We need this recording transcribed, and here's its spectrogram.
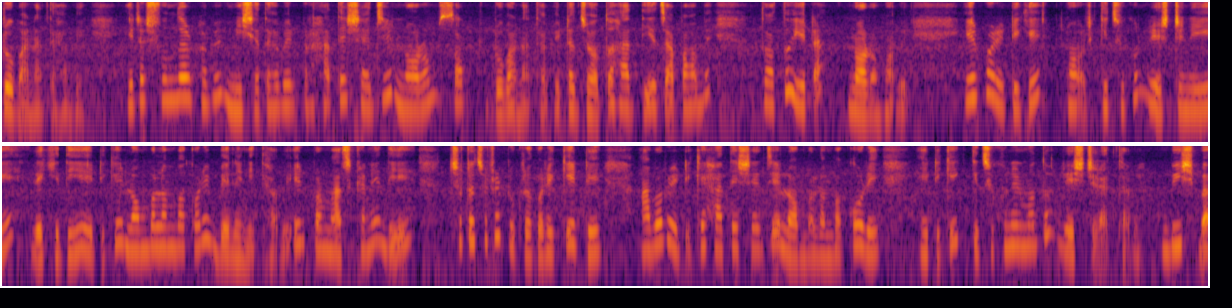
ডো বানাতে হবে। এটা সুন্দরভাবে মিশাতে হবে, এরপর হাতের সাহায্যে নরম সফট ডো বানাতে হবে। এটা যত হাত দিয়ে চাপা হবে, ততই এটা নরম হবে। এরপর এটিকে কিছুক্ষণ রেস্টে নিয়ে রেখে দিয়ে এটিকে লম্বা লম্বা করে বেলে নিতে হবে। এরপর মাঝখানে দিয়ে ছোট ছোট টুকরো করে কেটে আবারও এটিকে হাতের সাহায্যে লম্বা লম্বা করে এটিকে কিছুক্ষণের মতো রেস্টে রাখতে হবে। বিশ বা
